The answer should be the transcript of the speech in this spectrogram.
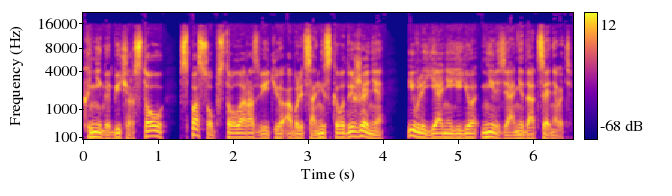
Книга Бичерстоу способствовала развитию аболиционистского движения, и влияние ее нельзя недооценивать.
